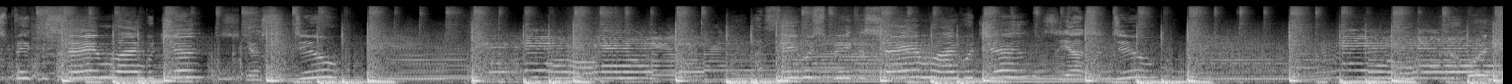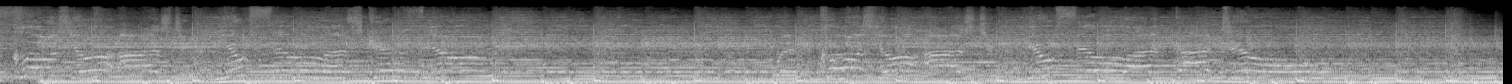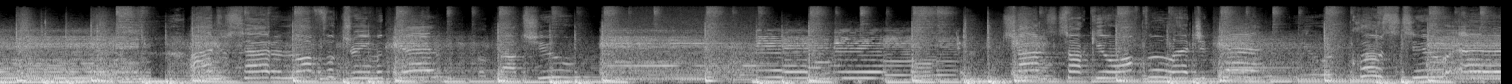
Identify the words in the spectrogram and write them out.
speak the same languages? Yes, I do. for what you get. You were close to it.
